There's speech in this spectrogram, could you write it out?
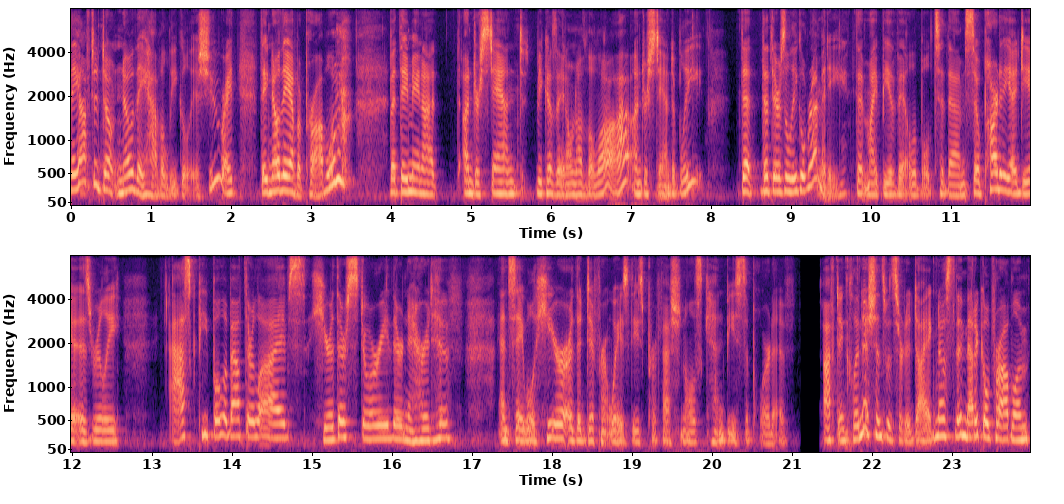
they often don't know they have a legal issue right? They know they have a problem but they may not understand because they don't know the law understandably that that there's a legal remedy that might be available to them. So part of the idea is really ask people about their lives hear their story their narrative and say well here are the different ways these professionals can be supportive often clinicians would sort of diagnose the medical problem,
